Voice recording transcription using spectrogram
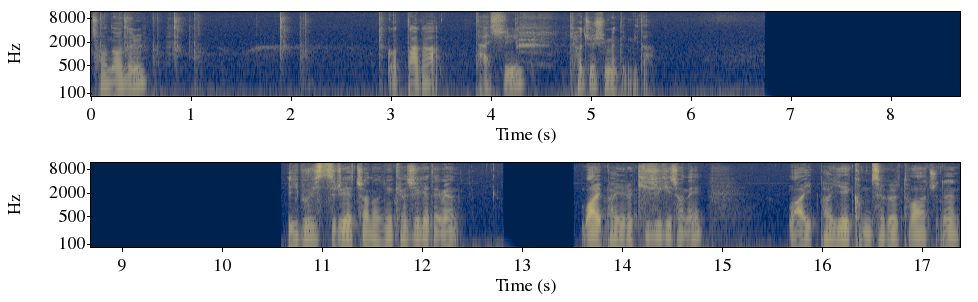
전원을 껐다가 다시 켜주시면 됩니다. EV3의 전원이 켜지게 되면 와이파이를 키시기 전에 와이파이의 검색을 도와주는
